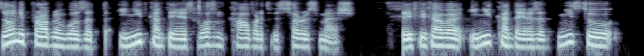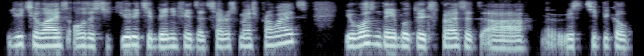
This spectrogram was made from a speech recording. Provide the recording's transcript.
The only problem was that init containers wasn't covered with service mesh. If you have a init container that needs to utilize all the security benefits that Service Mesh provides, you wasn't able to express it uh, with typical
